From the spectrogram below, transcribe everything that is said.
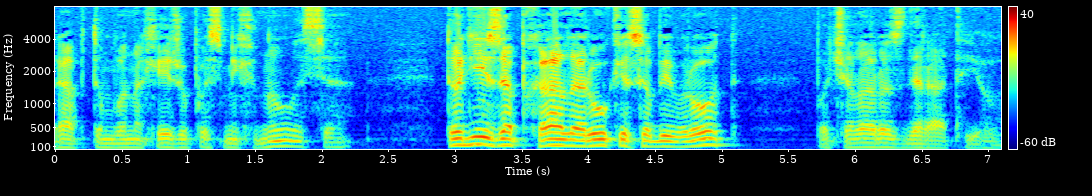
Раптом вона хижо посміхнулася, тоді запхала руки собі в рот, почала роздирати його.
